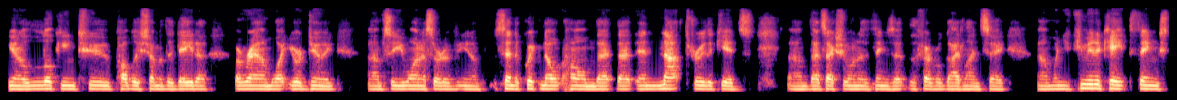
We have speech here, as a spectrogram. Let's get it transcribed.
you know, looking to publish some of the data around what you're doing. Um, so you want to sort of, you know, send a quick note home that that and not through the kids. Um, that's actually one of the things that the federal guidelines say. Um, when you communicate things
